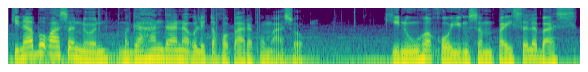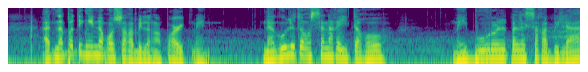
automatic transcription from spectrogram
Kinabukasan nun, maghahanda na ulit ako para pumasok. Kinuha ko yung sampay sa labas at napatingin ako sa kabilang apartment. Nagulat ako sa nakita ko. May burol pala sa kabila.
